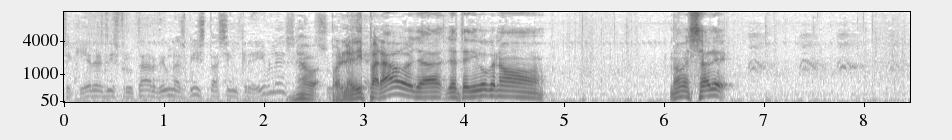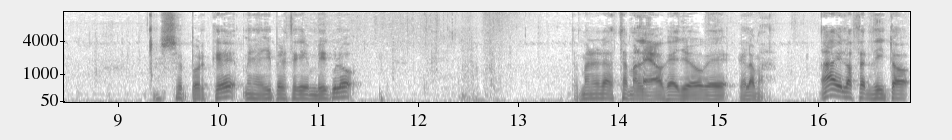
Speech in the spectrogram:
si quieres disfrutar de unas vistas increíbles... No, pues le he disparado ya, ya te digo que no No me sale No sé por qué Mira, allí parece que hay un vehículo De todas maneras está más lejos que yo Que, que la más Ah, y los cerditos.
